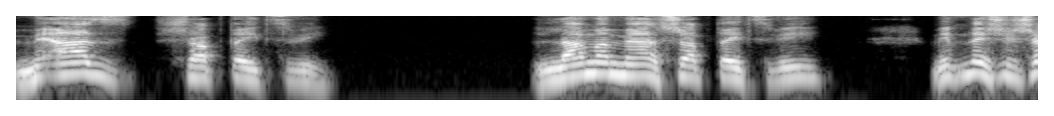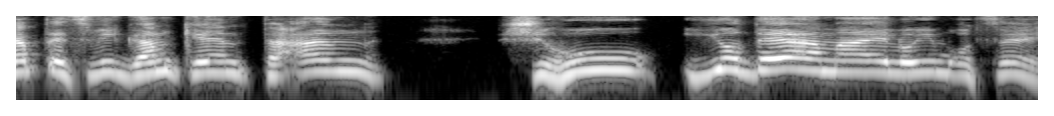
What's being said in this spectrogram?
מאז שבתאי צבי. למה מאז שבתאי צבי? מפני ששבתאי צבי גם כן טען שהוא יודע מה האלוהים רוצה,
